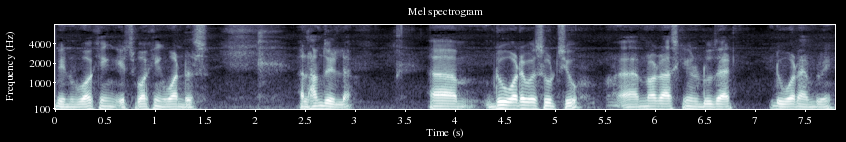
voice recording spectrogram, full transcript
been working. It's working wonders. Alhamdulillah. Um, do whatever suits you. I'm not asking you to do that. Do what I'm doing.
